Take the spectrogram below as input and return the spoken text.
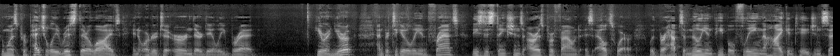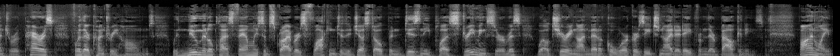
who must perpetually risk their lives in order to earn their daily bread. Here in Europe, and particularly in France, these distinctions are as profound as elsewhere, with perhaps a million people fleeing the high contagion center of Paris for their country homes, with new middle class family subscribers flocking to the just opened Disney Plus streaming service while cheering on medical workers each night at 8 from their balconies. Finally,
